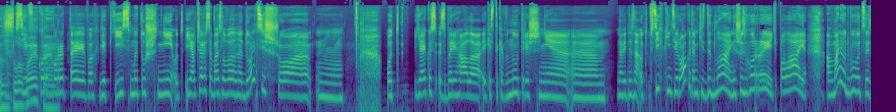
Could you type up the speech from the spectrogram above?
зловити. Всі в корпоративах, в якійсь метушні. От я вчора себе зловила на думці, що от я якось зберігала якесь таке внутрішнє. Е, навіть не знаю, от всіх в кінці року там якісь дедлайни, щось горить, палає. А в мене от був оцей,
